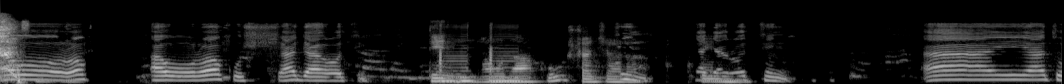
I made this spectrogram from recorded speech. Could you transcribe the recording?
Awraq Awraqu Shajarati. tin nawnaku shajara. Tin Shajaratin. Ayatullahi.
